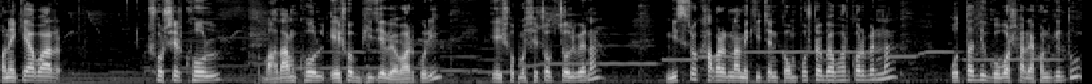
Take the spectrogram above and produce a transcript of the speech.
অনেকে আবার সর্ষের খোল, বাদাম খোল এসব ভিজে ব্যবহার করি, এই সময় সেসব চলবে না। মিশ্র খাবারের নামে কিচেন কম্পোস্টও ব্যবহার করবেন না। অত্যাধিক গোবর সার এখন কিন্তু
